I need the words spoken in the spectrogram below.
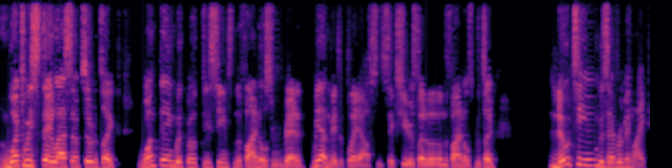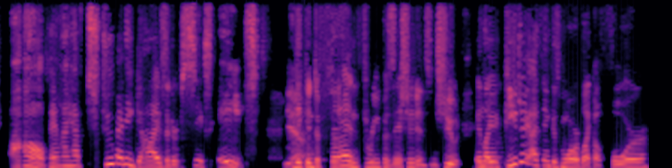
what do we say last episode? It's like one thing with both these teams in the finals. And granted, we haven't made the playoffs in six years, let alone the finals. But it's like no team has ever been like, oh man, I have too many guys that are six eight yeah. that can defend three positions and shoot. And like PJ, I think is more of like a four,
